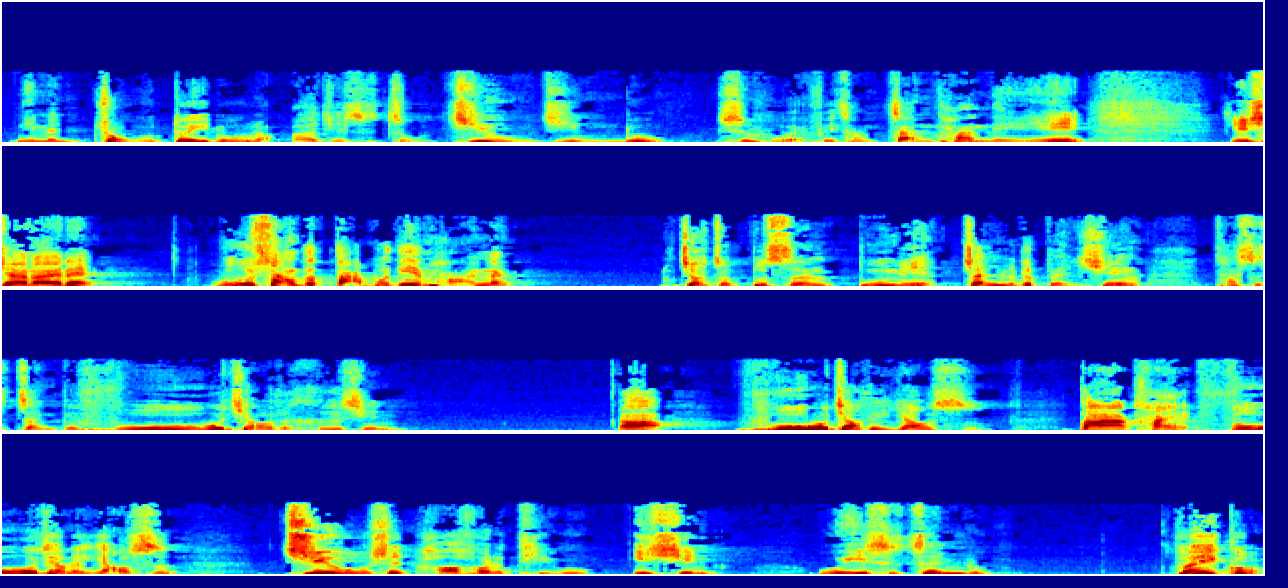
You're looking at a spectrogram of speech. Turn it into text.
你们走对路了，而且是走就近路。师傅也非常赞叹你。接下来呢，无上的大不涅盘呢，叫做不生不灭真如的本性，它是整个佛教的核心啊，佛教的钥匙。打开佛教的钥匙，就是好好的体悟一心唯是真如。所以故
